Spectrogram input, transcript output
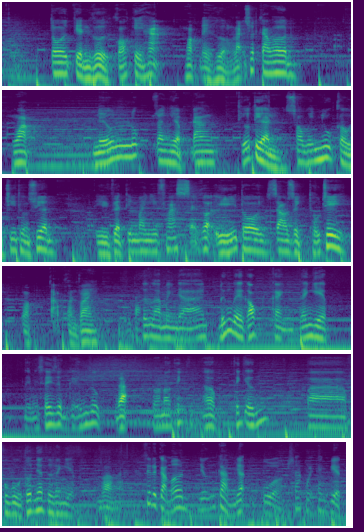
tôi tiền gửi có kỳ hạn hoặc để hưởng lãi suất cao hơn. Hoặc nếu lúc doanh nghiệp đang thiếu tiền so với nhu cầu chi thường xuyên thì Vietinbank eFast sẽ gợi ý tôi giao dịch thấu chi hoặc tạo khoản vay. Tức là mình đã đứng về góc cảnh doanh nghiệp để mình xây dựng cái ứng dụng dạ. cho nó thích hợp, thích ứng và phục vụ tốt nhất cho doanh nghiệp. Vâng ạ. Xin được cảm ơn những cảm nhận của Shark Nguyễn Thanh Việt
